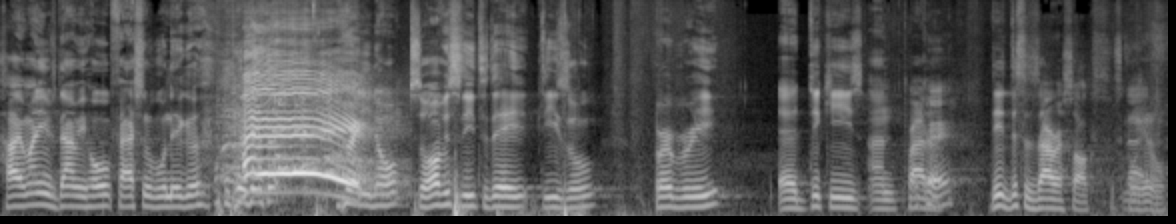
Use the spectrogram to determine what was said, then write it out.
Hi, my name is Dami Hope, fashionable nigga. Hey! Already know. So obviously today, Diesel, Burberry, uh, Dickies, and Prada. Okay. Thi- This is Zara socks. It's cool, you know,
